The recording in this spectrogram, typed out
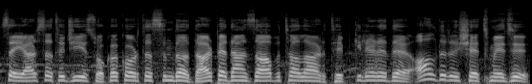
Seyyar satıcıyı sokak ortasında darp eden zabıtalar tepkilere de aldırış etmedi.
